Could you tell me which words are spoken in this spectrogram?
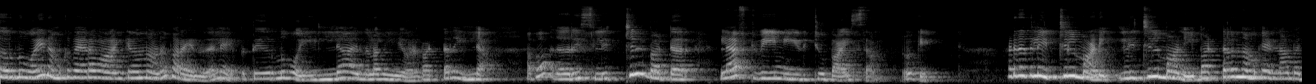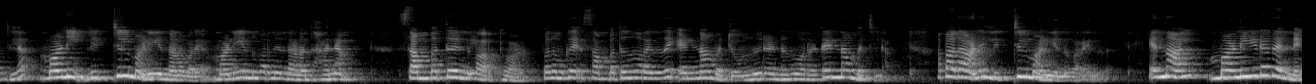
തീർന്നുപോയി നമുക്ക് വേറെ വാങ്ങിക്കണം എന്നാണ് പറയുന്നത്. അല്ലേ? ഇപ്പൊ തീർന്നുപോയി ഇല്ല എന്നുള്ള മീനിങ് ആണ്. ബട്ടർ ഇല്ല. അപ്പോൾ there is little butter left we need to buy some okay അടുത്തത് little money little money butter നമുക്ക് എണ്ണാൻ പറ്റില്ല. മണി ലിറ്റിൽ മണി എന്നാണ് പറയാം. മണി എന്ന് പറഞ്ഞാൽ എന്താണ്? ധനം. സമ്പത്ത് എന്നുള്ള അർത്ഥമാണ്. അപ്പോൾ നമുക്ക് സമ്പത്ത് എന്ന് പറയുന്നത് എണ്ണാൻ പറ്റും. ഒന്ന് രണ്ട് എന്ന് പറഞ്ഞിട്ട് എണ്ണാൻ പറ്റില്ല. അപ്പോൾ അതാണ് ലിറ്റിൽ മണി എന്ന് പറയുന്നത്. എന്നാൽ മണിയുടെ തന്നെ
